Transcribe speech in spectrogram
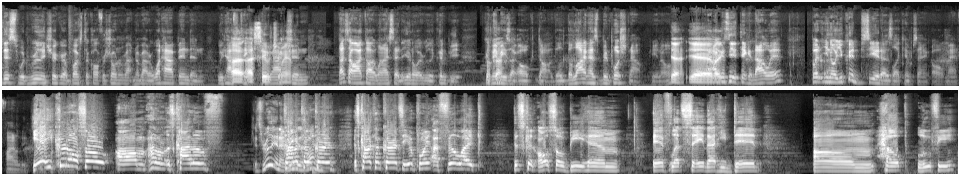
this would really trigger a Buster call for Shonen no no matter what happened, and we'd have to take I see what you mean. action. That's how I thought when I said you know it really could be. Because Okay. maybe he's like, oh no, the, the line has been pushed now. You know. yeah, yeah, I, I like can see it taken that way, But you know, you could see it as like him saying, "Oh man, finally." Yeah, he could also. Um, I don't know. It's kind of It's really an kind of concurrent. It's kind of concurrent to your point. I feel like this could also be him if, let's say, that he did um help Luffy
